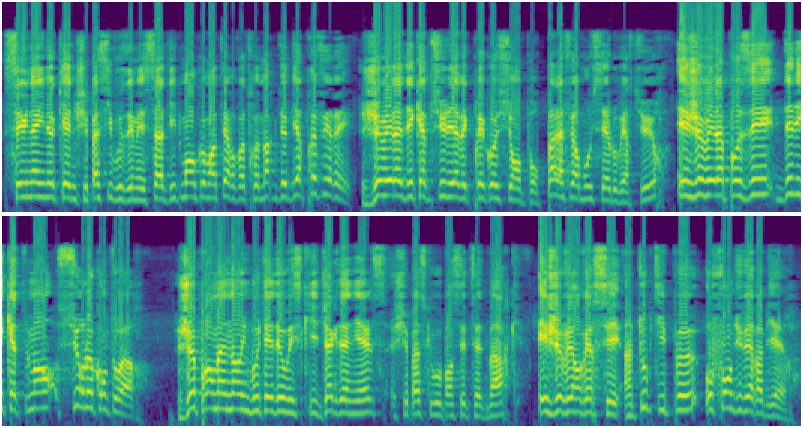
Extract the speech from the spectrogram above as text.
C'est une Heineken, je sais pas si vous aimez ça, dites-moi en commentaire votre marque de bière préférée. Je vais la décapsuler avec précaution pour pas la faire mousser à l'ouverture. Et je vais la poser délicatement sur le comptoir. Je prends maintenant une bouteille de whisky Jack Daniels, je sais pas ce que vous pensez de cette marque, et je vais en verser un tout petit peu au fond du verre à bière.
